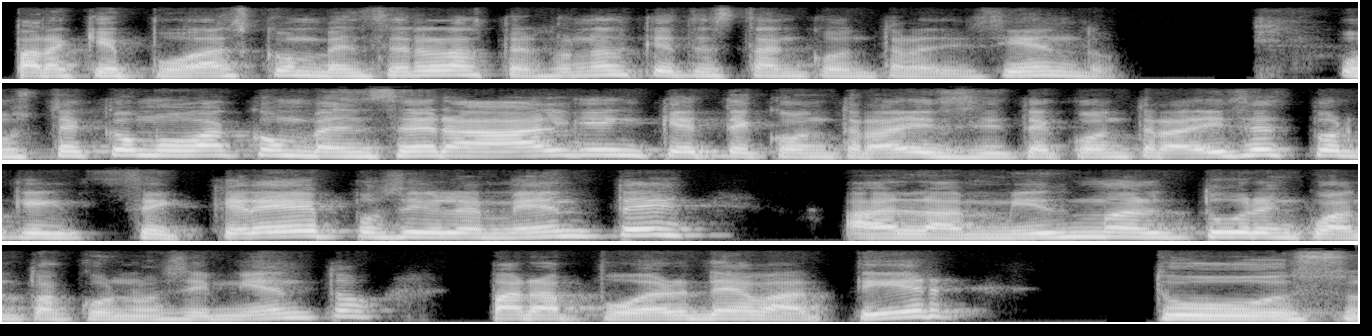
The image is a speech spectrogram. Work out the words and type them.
para que puedas convencer a las personas que te están contradiciendo. ¿Usted cómo va a convencer a alguien que te contradice? Si te contradices porque se cree posiblemente a la misma altura en cuanto a conocimiento para poder debatir tus,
